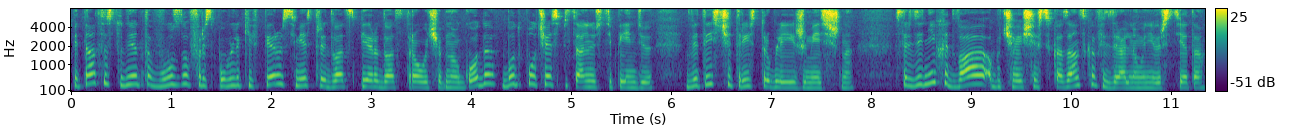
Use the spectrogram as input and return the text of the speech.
15 студентов вузов республики в первом семестре 2021-2022 учебного года будут получать специальную стипендию – 2300 рублей ежемесячно. Среди них и два обучающихся Казанского федерального университета.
